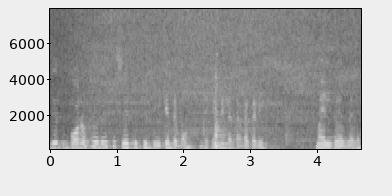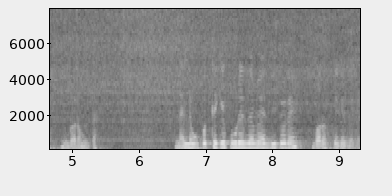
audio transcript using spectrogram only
যেহেতু বরফ রয়েছে, সেহেতু একটু ঢেকে দেবো। ঢেকে দিলে তাড়াতাড়ি মাইল্ড হয়ে যাবে গরমটা। নাহলে উপর থেকে পুড়ে যাবে আর ভিতরে বরফ থেকে যাবে।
